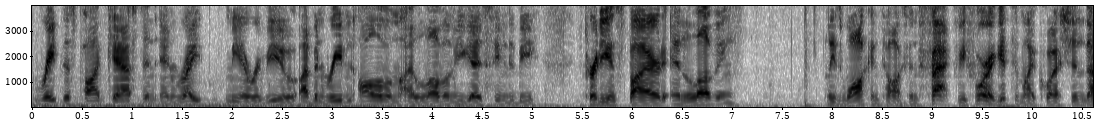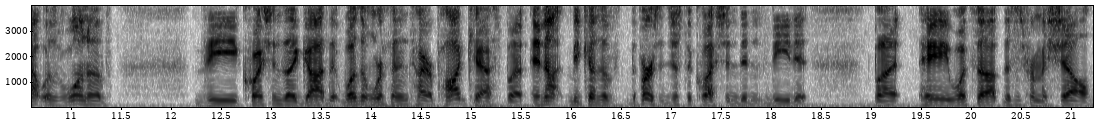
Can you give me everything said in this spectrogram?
rate this podcast and, and write me a review. I've been reading all of them. I love them. You guys seem to be pretty inspired and loving these walk and talks. In fact, before I get to my question, that was one of the questions I got that wasn't worth an entire podcast, but and not because of the person, just the question didn't need it. But hey, what's up? This is from Michelle.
